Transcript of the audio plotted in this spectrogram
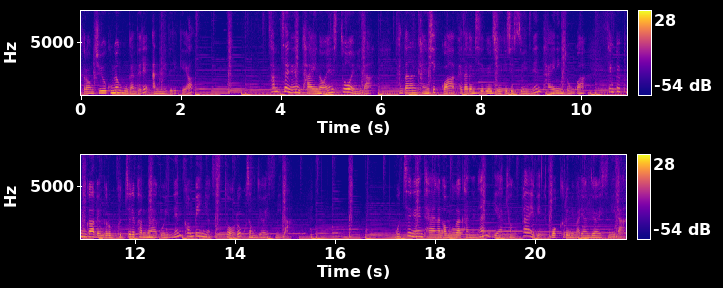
그럼 주요 공용 공간들을 안내해 드릴게요. 3층은 diner and store입니다. 간단한 간식과 배달 음식을 즐기실 수 있는 dining zone과 생필품과 맹그로브 굿즈를 판매하고 있는 convenience store로 구성되어 있습니다. 5층은 다양한 업무가 가능한 예약형 private workroom이 마련되어 있습니다.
